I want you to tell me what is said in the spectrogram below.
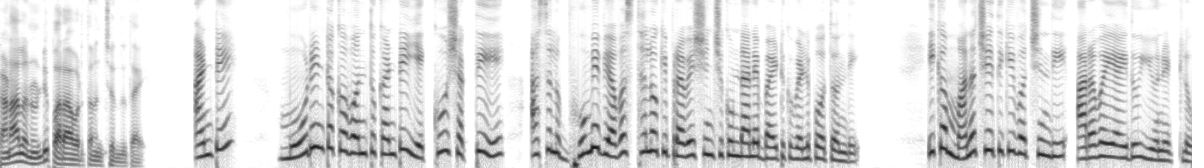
కణాల నుండి పరావర్తనం చెందుతాయి. అంటే మూడింటొక వంతు కంటే ఎక్కువ శక్తి అసలు భూమి వ్యవస్థలోకి ప్రవేశించకుండానే బయటకు వెళ్ళిపోతోంది. ఇక మన చేతికి వచ్చింది అరవై ఐదు యూనిట్లు.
